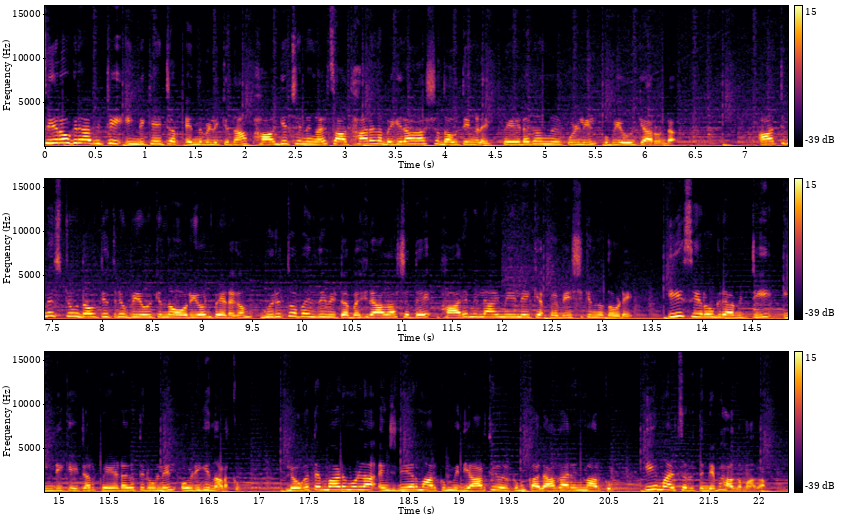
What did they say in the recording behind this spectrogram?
സീറോ ഗ്രാവിറ്റി ഇൻഡിക്കേറ്റർ എന്ന് വിളിക്കുന്ന ഭാഗ്യചിഹ്നങ്ങൾ സാധാരണ ബഹിരാകാശ ദൗത്യങ്ങളിൽ പേടകങ്ങൾക്കുള്ളിൽ ഉപയോഗിക്കാറുണ്ട്. ആർട്ടിമിസ് ടു ദൗത്യത്തിന് ഉപയോഗിക്കുന്ന ഓറിയോൺ പേടകം ഗുരുത്വപരിധി വിട്ട് ബഹിരാകാശത്തെ ഭാരമില്ലായ്മയിലേക്ക് പ്രവേശിക്കുന്നതോടെ ഈ സീറോ ഗ്രാവിറ്റി ഇൻഡിക്കേറ്റർ പേടകത്തിനുള്ളിൽ ഒഴുകി നടക്കും. ലോകത്തെമ്പാടുമുള്ള എഞ്ചിനീയർമാർക്കും വിദ്യാർത്ഥികൾക്കും കലാകാരന്മാർക്കും ഈ മത്സരത്തിന്റെ ഭാഗമാകാം.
